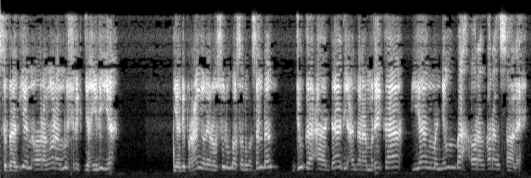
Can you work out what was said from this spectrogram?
sebagian orang-orang musyrik jahiliyah yang diperangi oleh Rasulullah SAW juga ada di antara mereka yang menyembah orang-orang saleh.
